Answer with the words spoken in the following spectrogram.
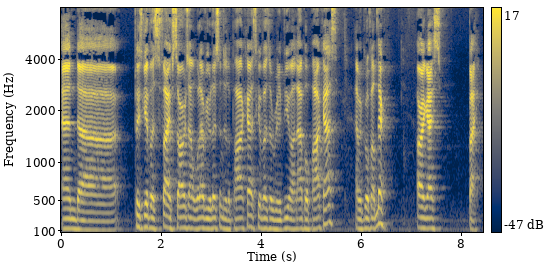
And uh, please give us five stars on whatever you listen to the podcast. Give us a review on Apple Podcasts, and we go from there. All right, guys. Bye.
